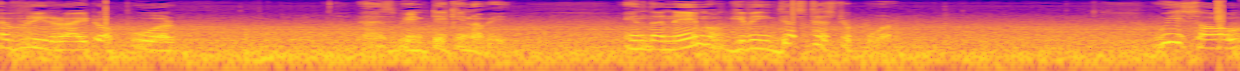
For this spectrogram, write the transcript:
every right of poor has been taken away in the name of giving justice to poor. We saw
